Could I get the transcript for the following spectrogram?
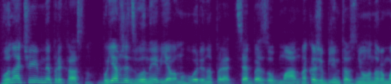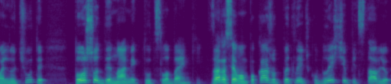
Вона чує мене прекрасно. Бо я вже дзвонив, я вам говорю наперед. Це без обману. Вона каже: блін, та з нього нормально чути. То, що динамік тут слабенький. Зараз я вам покажу, петличку ближче підставлю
